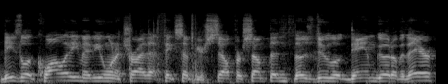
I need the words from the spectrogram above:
these look quality. Maybe you want to try that fix up yourself or something. Those do look damn good over there.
